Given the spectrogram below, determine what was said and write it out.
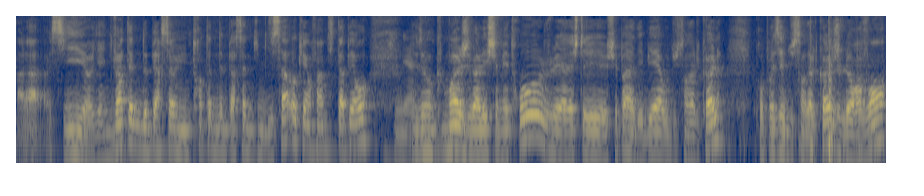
Voilà, si il y a une vingtaine de personnes, une trentaine de personnes qui me disent ça, ok, on fait un petit apéro. Génial. Donc moi, je vais aller chez Métro, je vais aller acheter, je sais pas, des bières ou du sans alcool, proposer du sans alcool, je le revends,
